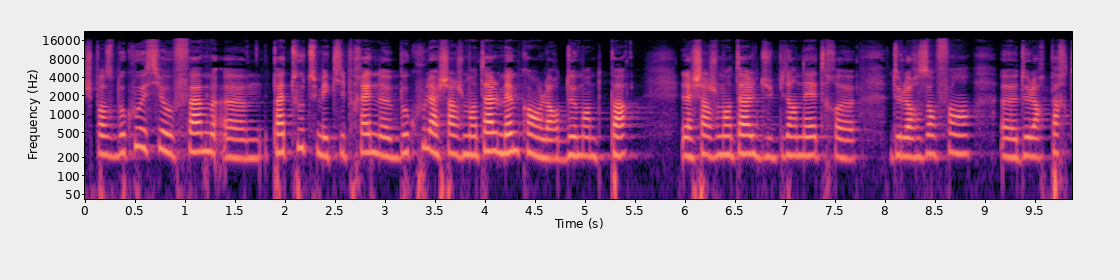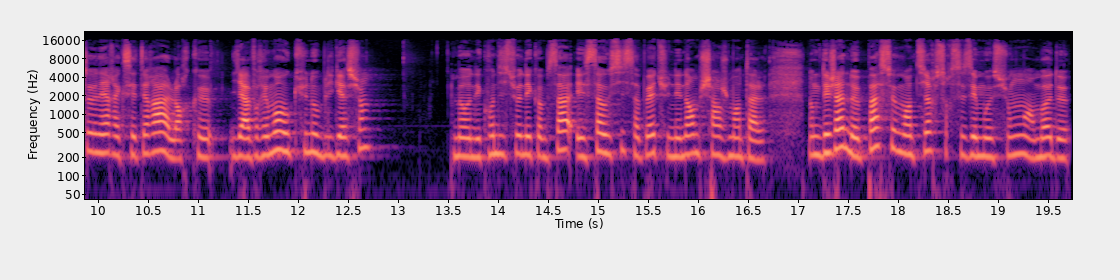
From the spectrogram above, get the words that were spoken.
Je pense beaucoup aussi aux femmes, euh, pas toutes, mais qui prennent beaucoup la charge mentale, même quand on leur demande pas la charge mentale du bien-être euh, de leurs enfants, de leurs partenaires, etc. Alors qu'il n'y a vraiment aucune obligation. Mais on est conditionné comme ça et ça aussi ça peut être une énorme charge mentale. Donc déjà ne pas se mentir sur ses émotions en mode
